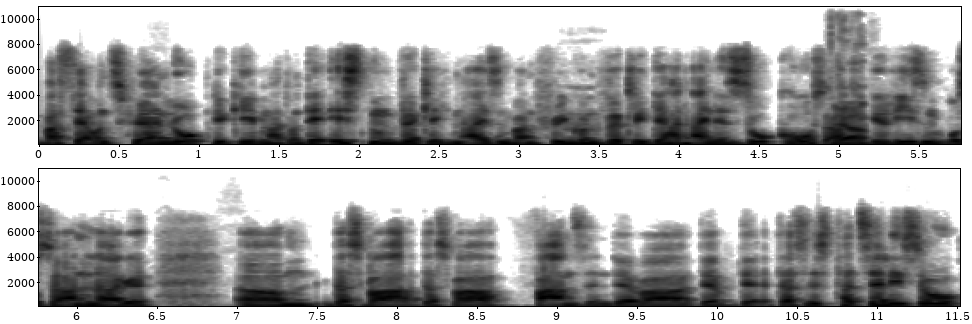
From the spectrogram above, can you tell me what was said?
was der uns für ein Lob gegeben hat. Und der ist nun wirklich ein Eisenbahnfreak. Mhm. Und wirklich, der hat eine so großartige, ja. riesengroße Anlage. Ähm, das war, das war Wahnsinn. Der war, der, der, das ist tatsächlich so,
